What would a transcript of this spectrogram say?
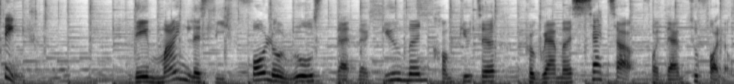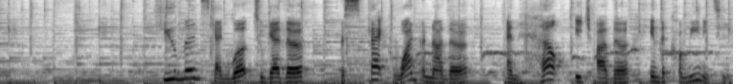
think. They mindlessly follow rules that the human computer programmer sets out for them to follow. Humans can work together, respect one another, and help each other in the community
